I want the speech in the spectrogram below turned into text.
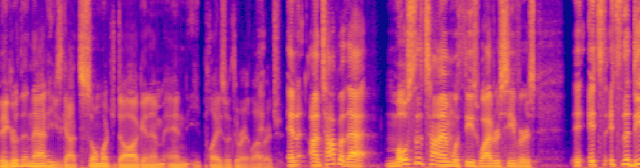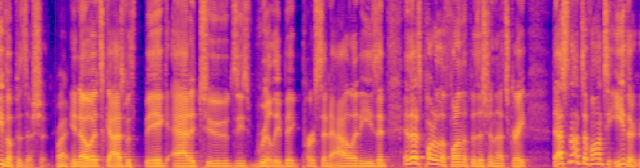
bigger than that. He's got so much dog in him, and he plays with great leverage. And on top of that, most of the time with these wide receivers, it's it's the diva position. Right. You know, it's guys with big attitudes, these really big personalities, and and that's part of the fun of the position. That's great. That's not DeVonta either.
